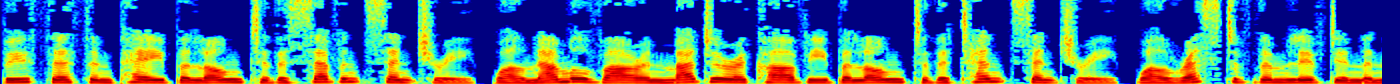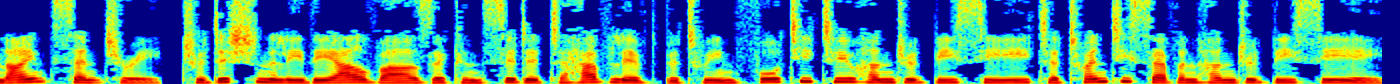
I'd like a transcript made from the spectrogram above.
Buthath and Pei belonged to the 7th century, while Namalvar and Madurakavi belonged to the 10th century, while rest of them lived in the 9th century. Traditionally the Alvars are considered to have lived between 4200 BCE to 2700 BCE.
